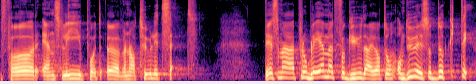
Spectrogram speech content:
för ens liv på ett övernaturligt sätt. Det som är problemet för Gud är ju att om, om du är så duktig,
